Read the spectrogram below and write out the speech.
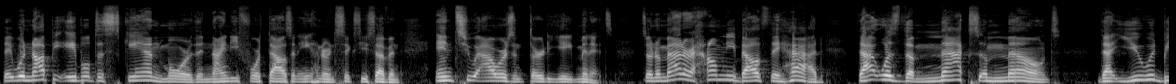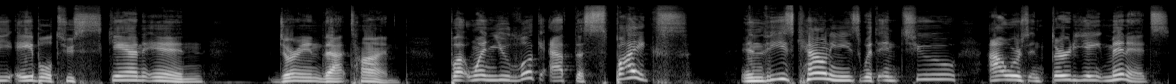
they would not be able to scan more than 94,867 in two hours and 38 minutes. So no matter how many ballots they had, that was the max amount that you would be able to scan in during that time. But when you look at the spikes in these counties within two hours and 38 minutes,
